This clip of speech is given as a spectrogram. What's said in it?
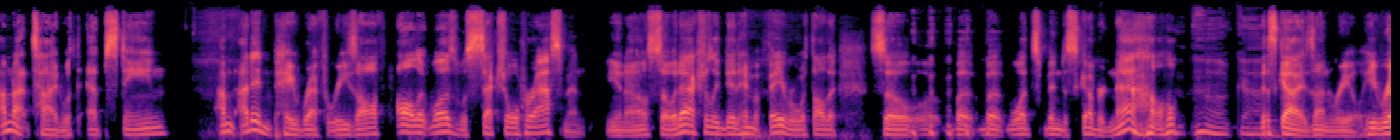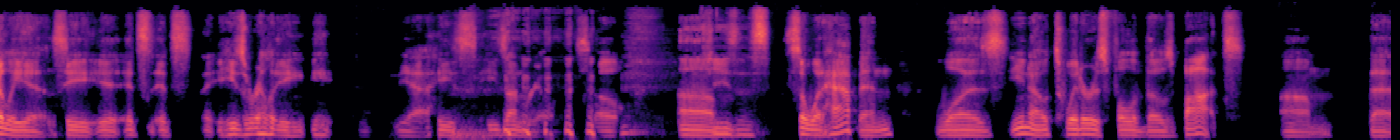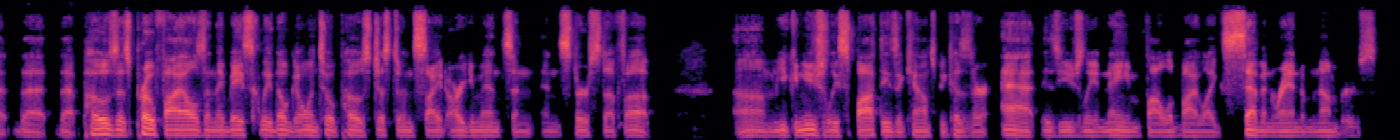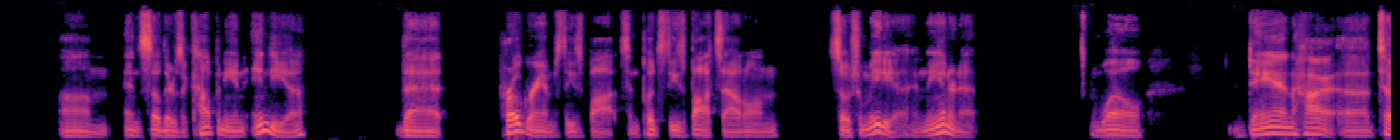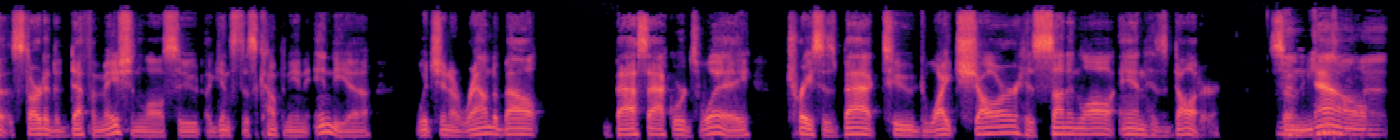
I'm not tied with Epstein. I'm, I didn't pay referees off. All it was was sexual harassment, you know. So it actually did him a favor with all the. So, uh, but but what's been discovered now? Oh god. This guy is unreal. He really is. He it's it's he's really he, yeah he's he's unreal. so um Jesus. so what happened was you know twitter is full of those bots um that that that pose as profiles and they basically they'll go into a post just to incite arguments and and stir stuff up um you can usually spot these accounts because their at is usually a name followed by like seven random numbers um and so there's a company in india that programs these bots and puts these bots out on social media and the internet. Well, Dan uh, started a defamation lawsuit against this company in India, which, in a roundabout, bass backwards way, traces back to Dwight Schar, his son-in-law, and his daughter. So Yeah, now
